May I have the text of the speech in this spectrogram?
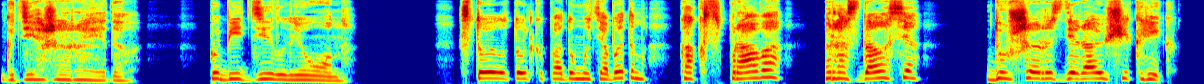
Где же Рейдел? Победил ли он? Стоило только подумать об этом, как справа раздался душераздирающий крик,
